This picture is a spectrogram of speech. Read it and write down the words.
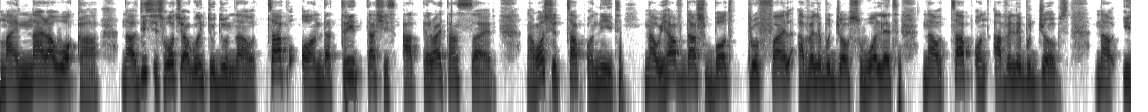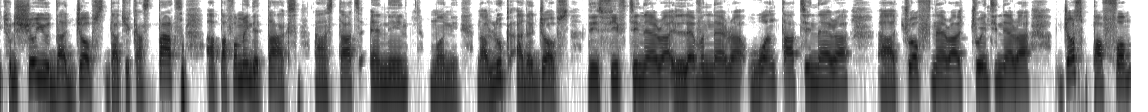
my Naira Worker. Now, this is what you are going to do now. Tap on the three dashes at the right hand side. Now, once you tap on it, now we have dashboard profile available jobs wallet. Now tap on available jobs. Now it will show you the jobs that you can start uh, performing the tax and start earning money. Now look at the jobs. This 15 naira 11 naira 130 naira uh, 12 naira 20 naira. Just perform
